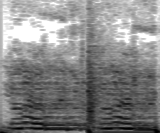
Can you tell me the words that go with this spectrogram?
Yeah.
